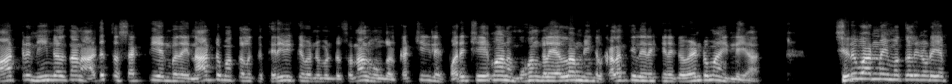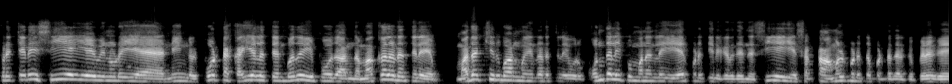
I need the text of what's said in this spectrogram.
மாற்று நீங்கள் தான் அடுத்த சக்தி என்பதை நாட்டு மக்களுக்கு தெரிவிக்க வேண்டும் என்று சொன்னால் உங்கள் கட்சியிலே பரிச்சயமான முகங்களை எல்லாம் நீங்கள் களத்தில் இறக்கியிருக்க வேண்டுமா இல்லையா? சிறுபான்மை மக்களினுடைய பிரச்சனை சிஐஏவினுடைய நீங்கள் போட்ட கையெழுத்து என்பது இப்போது அந்த மக்களிடத்திலே மத சிறுபான்மையினிடத்திலே ஒரு கொந்தளிப்பு மனநிலையை ஏற்படுத்தி இருக்கிறது இந்த சிஐஏ சட்டம் அமல்படுத்தப்பட்டதற்கு பிறகு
